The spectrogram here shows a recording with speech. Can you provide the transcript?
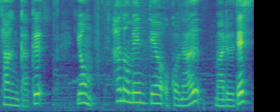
三角。4、歯のメンテを行う、丸です。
